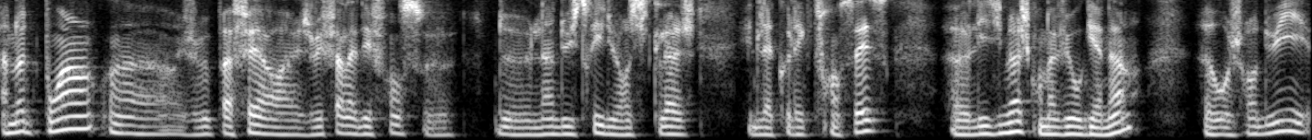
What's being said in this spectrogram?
un autre point, euh, je veux pas faire, je vais faire la défense de l'industrie du recyclage et de la collecte française. les images qu'on a vues au Ghana, aujourd'hui,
